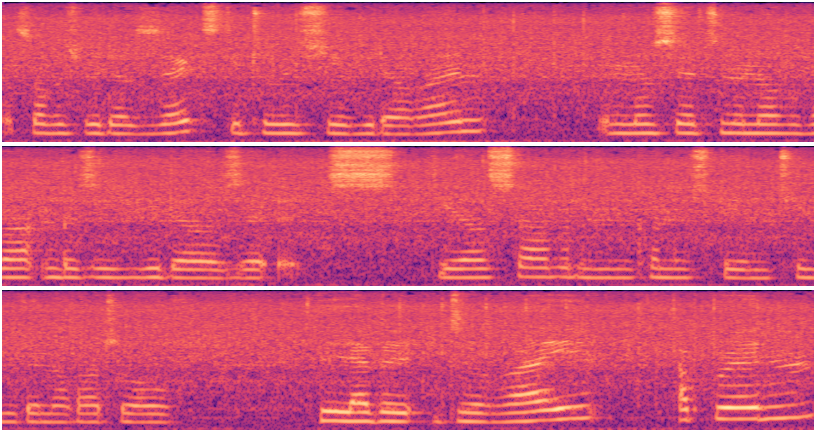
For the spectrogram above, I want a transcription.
Jetzt habe ich wieder 6. Die tue ich hier wieder rein. Und muss jetzt nur noch warten, bis ich wieder 6 Dias habe. Dann kann ich den Teamgenerator auf Level 3 upgraden.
